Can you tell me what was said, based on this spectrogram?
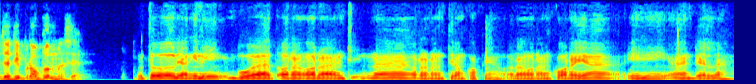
menjadi problem Mas ya. Betul, yang ini buat orang-orang Cina, orang-orang Tiongkok ya, orang-orang Korea ini adalah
